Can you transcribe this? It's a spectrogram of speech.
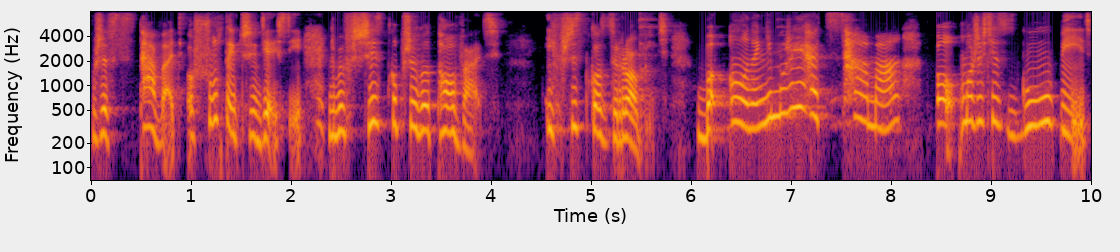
Muszę wstawać o 6.30, żeby wszystko przygotować i wszystko zrobić, bo ona nie może jechać sama, bo może się zgubić,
